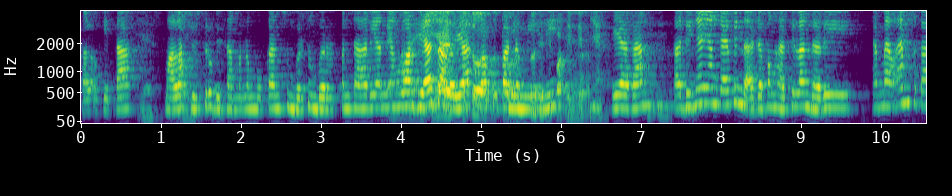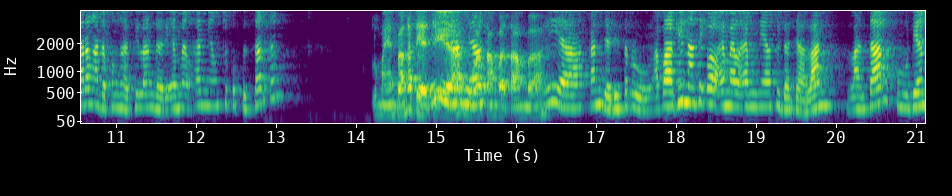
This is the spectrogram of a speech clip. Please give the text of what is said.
kalau kita Yes, malah justru bisa menemukan sumber-sumber pencarian yang, Yang luar biasa Yes, loh ya betul, waktu betul. pandemi Itu sisi ini. positifnya. Iya kan? Tadinya yang Kevin tidak ada penghasilan dari MLM sekarang ada penghasilan dari MLM yang cukup besar kan Lumayan banget ya, C Iya, ya, ya. buat tambah-tambah. Iya, kan jadi seru. Apalagi nanti kalau MLM-nya sudah jalan lancar, kemudian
